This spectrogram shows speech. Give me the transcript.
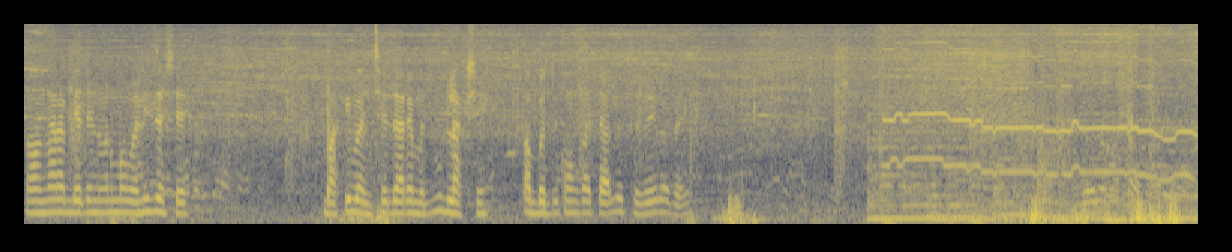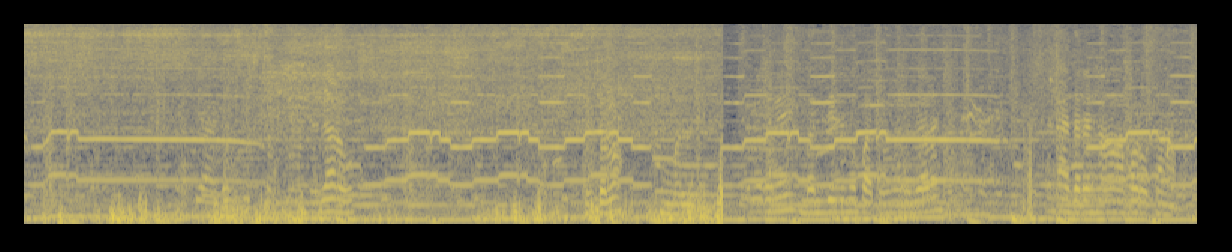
તો અમારા બે ત્રણ વર્ષમાં બની જશે. બાકી બનશે ત્યારે મજબૂત લાગશે. આ બધું કામકાજ ચાલુ છે જોઈ લો ભાઈ. નજારો. ચલો મળીએ ચલો. તમે મંદિરનો પાછળનો નજારો. અને આધારે આપણો પણ આપણે.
